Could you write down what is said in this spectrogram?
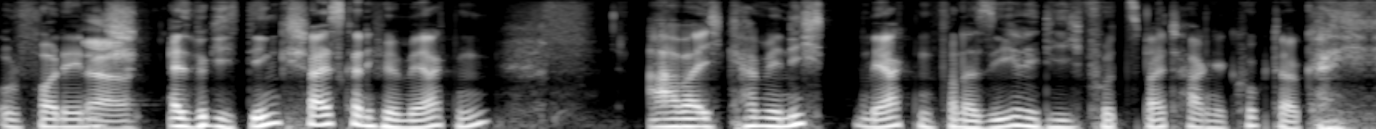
Und von den, Ja. Also wirklich, den Scheiß kann ich mir merken. Aber ich kann mir nicht merken von der Serie, die ich vor zwei Tagen geguckt habe, kann ich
